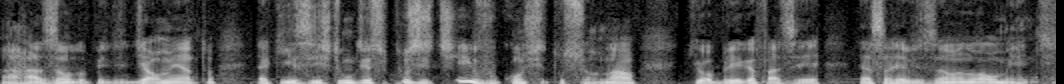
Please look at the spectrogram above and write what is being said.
A razão do pedido de aumento é que existe um dispositivo constitucional que obriga a fazer essa revisão anualmente.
